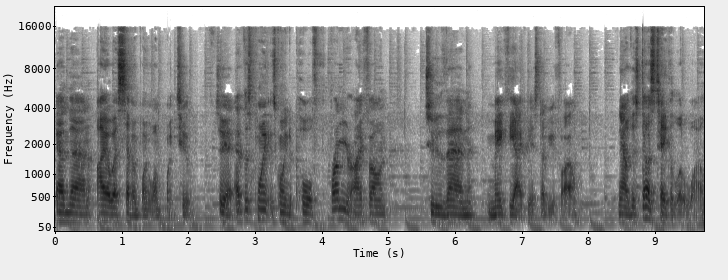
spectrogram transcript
and then iOS 7.1.2. So yeah, at this point, it's going to pull from your iPhone to then make the IPSW file. Now, this does take a little while.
